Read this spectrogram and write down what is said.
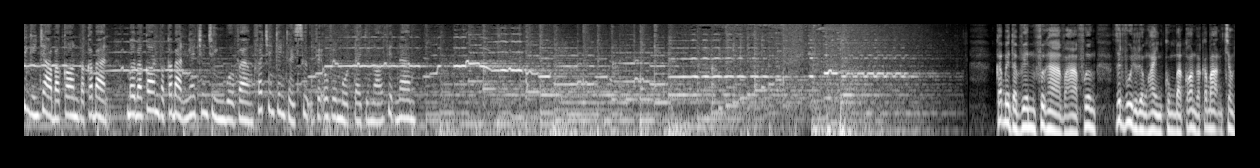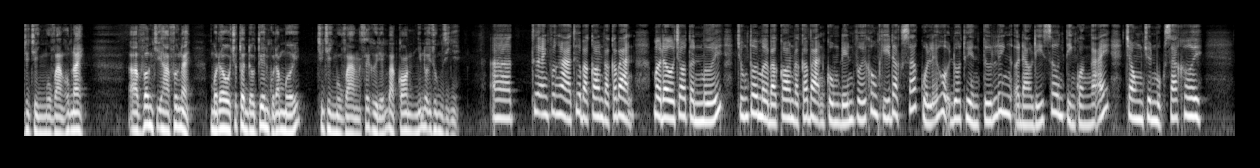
Xin kính chào bà con và các bạn. Mời bà con và các bạn nghe chương trình Mùa vàng phát trên kênh Thời sự VOV1 Đài Tiếng Nói Việt Nam. Các biên tập viên Phương Hà và Hà Phương rất vui được đồng hành cùng bà con và các bạn trong chương trình Mùa vàng hôm nay. À, vâng chị Hà Phương này, mở đầu cho tuần đầu tiên của năm mới, chương trình Mùa vàng sẽ gửi đến bà con những nội dung gì nhỉ? À, Thưa anh Phương Hà, thưa bà con và các bạn, mở đầu cho tuần mới, chúng tôi mời bà con và các bạn cùng đến với không khí đặc sắc của lễ hội đua thuyền Tứ Linh ở đảo Lý Sơn, tỉnh Quảng Ngãi trong chuyên mục Ra khơi.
